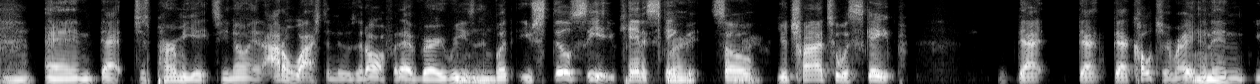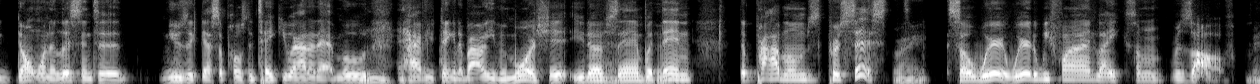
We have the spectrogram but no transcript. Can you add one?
Mhm. and that just permeates, you know. And I don't watch the news at all for that very reason, Mhm. but you still see it. You can't escape Right. it. So Right. you're trying to escape that that that culture, right? Mhm. And then you don't want to listen to music that's supposed to take you out of that mood Mhm. and have you thinking about even more shit. You know what I'm saying? But Yeah. then the problems persist. Right. So where where do we find like some resolve? Yeah.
